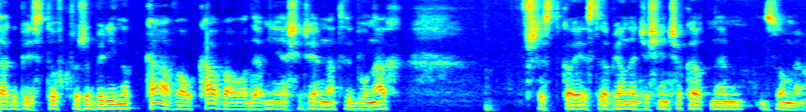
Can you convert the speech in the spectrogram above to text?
rugbystów, którzy byli no kawał, kawał ode mnie. Ja siedziałem na trybunach. Wszystko jest robione dziesięciokrotnym zoomem.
